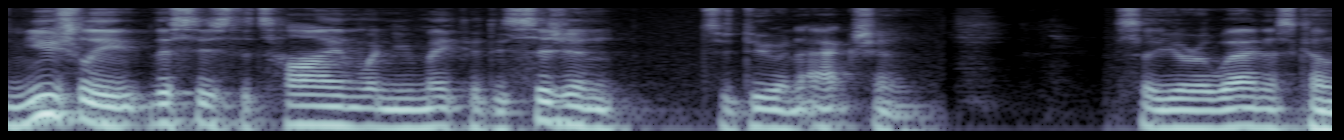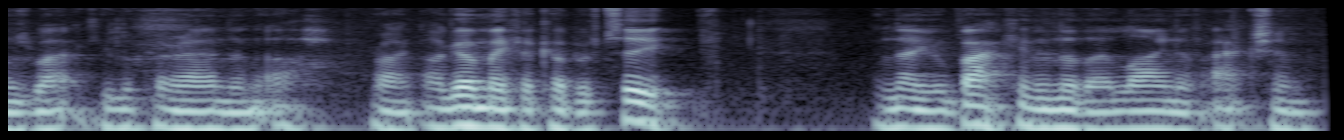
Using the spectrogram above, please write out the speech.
And usually this is the time when you make a decision to do an action. So your awareness comes back, you look around and, oh, right, I'll go make a cup of tea. And now you're back in another line of action.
